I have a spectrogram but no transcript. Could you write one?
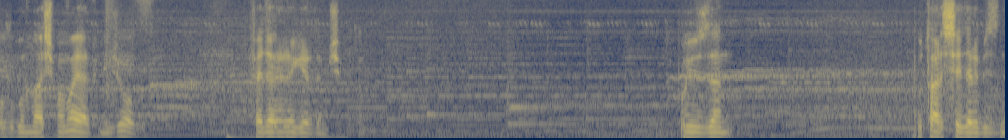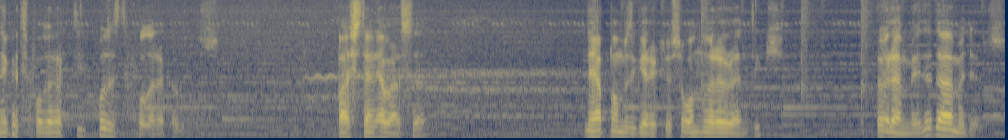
Olgunlaşmama yardımcı oldu. Federer'e girdim çıktım. Bu yüzden bu tarz şeyleri biz negatif olarak değil pozitif olarak alıyoruz. Başta ne varsa ne yapmamız gerekiyorsa onları öğrendik. Öğrenmeye de devam ediyoruz.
